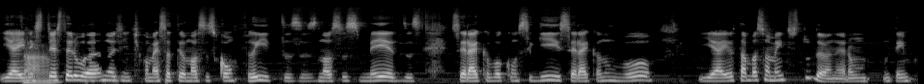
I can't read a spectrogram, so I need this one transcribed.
E aí, tá. nesse terceiro ano, a gente começa a ter os nossos conflitos, os nossos medos. Será que eu vou conseguir? Será que eu não vou? E aí eu tava somente estudando. Era um, um tempo,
